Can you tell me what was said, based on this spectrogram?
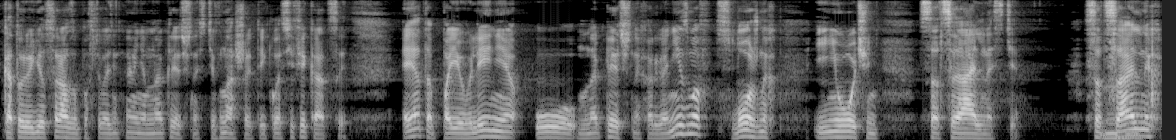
который идет сразу после возникновения многоклеточности в нашей этой классификации, это появление у многоклеточных организмов сложных и не очень социальности социальных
